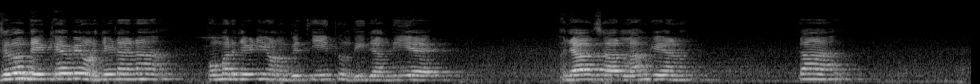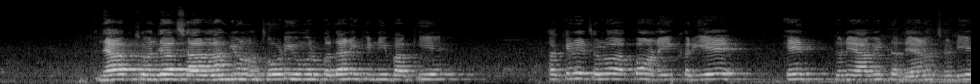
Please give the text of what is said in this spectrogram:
ਜਦੋਂ ਦੇਖਿਆ ਵੀ ਹੁਣ ਜਿਹੜਾ ਨਾ ਉਮਰ ਜਿਹੜੀ ਹੁਣ ਬਤੀਤ ਹੁੰਦੀ ਜਾਂਦੀ ਹੈ 50 ਸਾਲ ਲੰਘ ਗਏ ਹਨ ਤਾਂ 50 55 ਸਾਲ ਲੰਘ ਗਏ, ਹੁਣ ਥੋੜੀ ਉਮਰ ਪਤਾ ਨਹੀਂ ਕਿੰਨੀ ਬਾਕੀ ਹੈ। ਤਾਂ ਕਹਿੰਦੇ ਚਲੋ ਆਪਾਂ ਹੁਣ ਹੀ ਕਰੀਏ, ਇਹ ਦੁਨਿਆਵੀ ਧੰਦਿਆਂ ਨੂੰ ਛੱਡੀਏ,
